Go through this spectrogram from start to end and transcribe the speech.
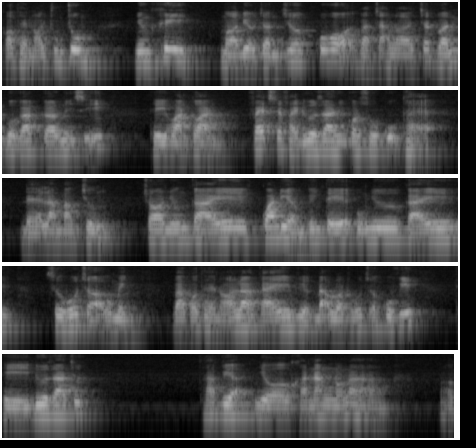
có thể nói chung chung nhưng khi mà điều trần trước quốc hội và trả lời chất vấn của các uh, nghị sĩ thì hoàn toàn Fed sẽ phải đưa ra những con số cụ thể để làm bằng chứng cho những cái quan điểm kinh tế cũng như cái sự hỗ trợ của mình. Và có thể nói là cái việc đạo luật hỗ trợ Covid thì đưa ra trước tháp viện nhiều khả năng nó là ờ,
